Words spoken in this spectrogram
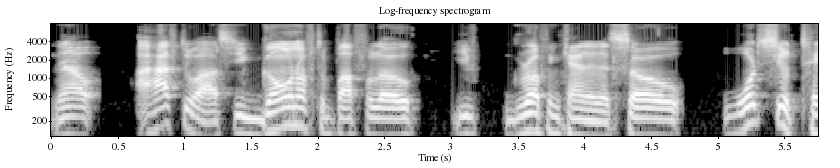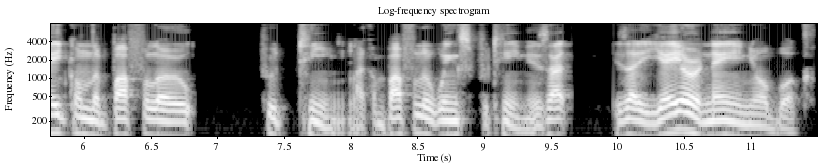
Now, I have to ask, you're going off to Buffalo. You grew up in Canada. So, what's your take on the Buffalo poutine? Like a Buffalo Wings poutine? Is that is that a yay or a nay in your book?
